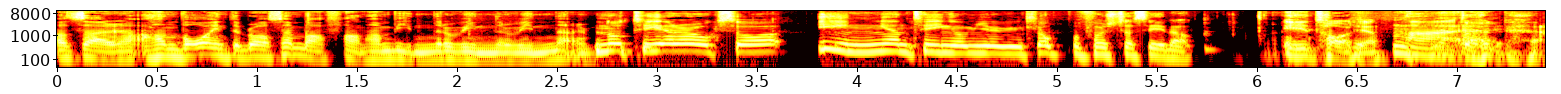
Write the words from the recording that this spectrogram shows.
Alltså så här, han var inte bra, sen bara fan han vinner och vinner och vinner. Noterar också ingenting om Jürgen Klopp på första sidan. I Italien. Nej. Ja,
